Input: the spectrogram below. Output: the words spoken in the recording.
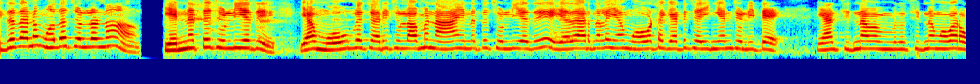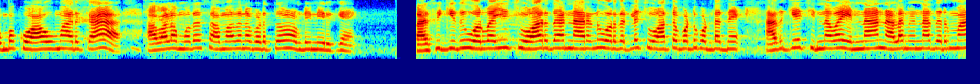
இதை தானே முத சொல்லணும்? என்னத்த சொல்லியது? என் மோவுல சரி சொல்லாம நான் என்னத்த சொல்லியது? எதா இருந்தாலும் என் மோவட்ட கேட்டு செய்யுங்கன்னு சொல்லிட்டேன். என் சின்ன சின்ன மோவ ரொம்ப கோவமா இருக்கா? அவளை முத சமாதானப்படுத்தும் அப்படின்னு இருக்கேன். பசிக்குது ஒரு வயசு சோறு தான் நேரம்னு ஒரு தட்டில் சோத்தை போட்டு கொண்டு வந்தேன். அதுக்கே சின்னவா என்ன நலம் என்ன தெரியுமா?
